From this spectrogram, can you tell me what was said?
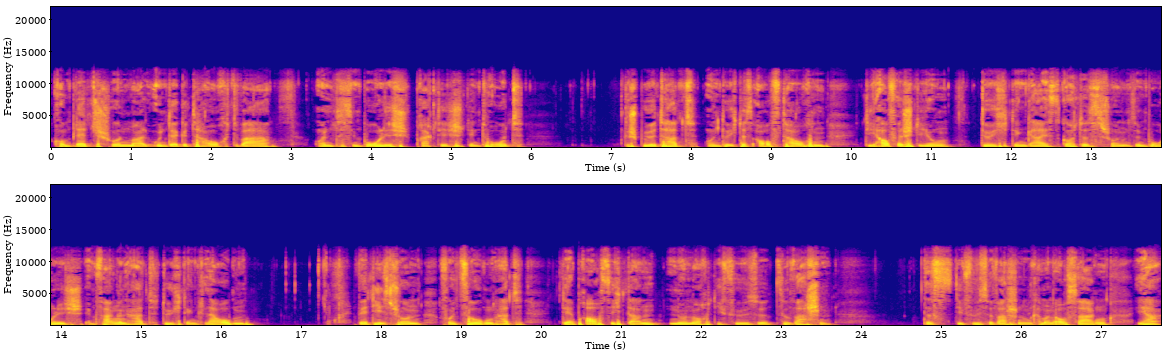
komplett schon mal untergetaucht war und symbolisch praktisch den Tod gespürt hat und durch das Auftauchen die Auferstehung durch den Geist Gottes schon symbolisch empfangen hat, durch den Glauben, wer dies schon vollzogen hat, der braucht sich dann nur noch die Füße zu waschen. Das, die Füße waschen kann man auch sagen, ja,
